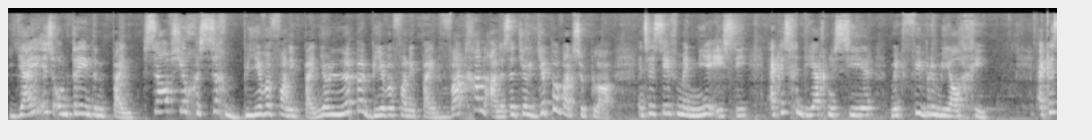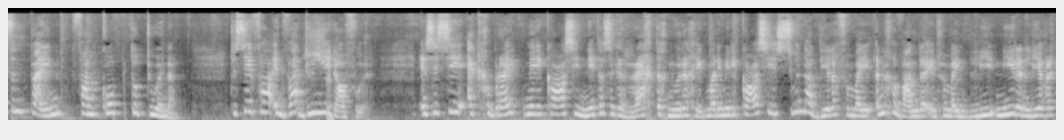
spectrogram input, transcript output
jy is omtrent in pyn. Selfs jou gesig bewe van die pyn, jou lippe bewe van die pyn. Wat gaan aan? Is dit jou heupe wat so pla?" En sy sê vir my, "Nee, Estie, ek is gediagnoseer met fibromialgie." Ek is in pyn van kop tot tone. Toe sê ek vir haar, "En wat doen jy daarvoor?" En sy sê ek gebruik medikasie net as ek dit regtig nodig het, maar die medikasie is so nadelig vir my ingewande en vir my niere en lewer.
